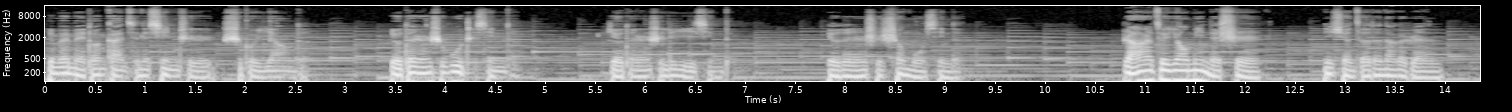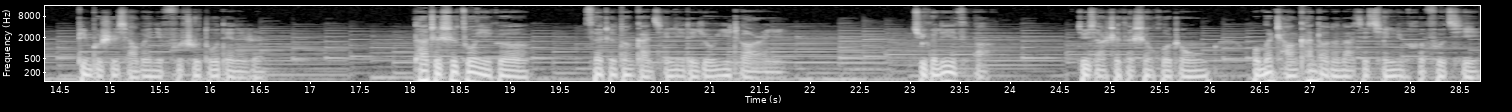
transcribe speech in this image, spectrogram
因为每段感情的性质是不一样的，有的人是物质性的，有的人是利益性的，有的人是圣母性的。然而最要命的是，你选择的那个人，并不是想为你付出多点的人，他只是做一个在这段感情里的优异者而已。举个例子吧。就像是在生活中，我们常看到的那些情侣和夫妻，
